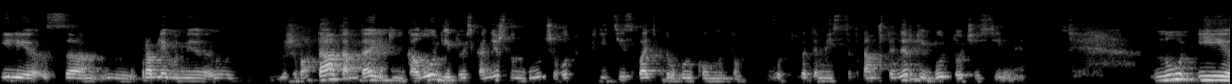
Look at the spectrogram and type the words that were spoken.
или с проблемами э, живота там, да, или гинекологии, то есть, конечно, лучше вот перейти спать в другую комнату вот в этом месяце, потому что энергии будет очень сильные. Ну и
